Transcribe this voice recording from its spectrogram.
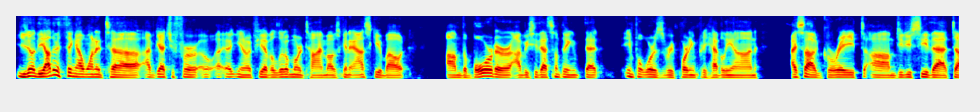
you know, the other thing I wanted to, I've got you for, uh, uh, you know, if you have a little more time, I was going to ask you about um, the border. Obviously, that's something that Infowars is reporting pretty heavily on. I saw a great. Um, did you see that? Uh,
